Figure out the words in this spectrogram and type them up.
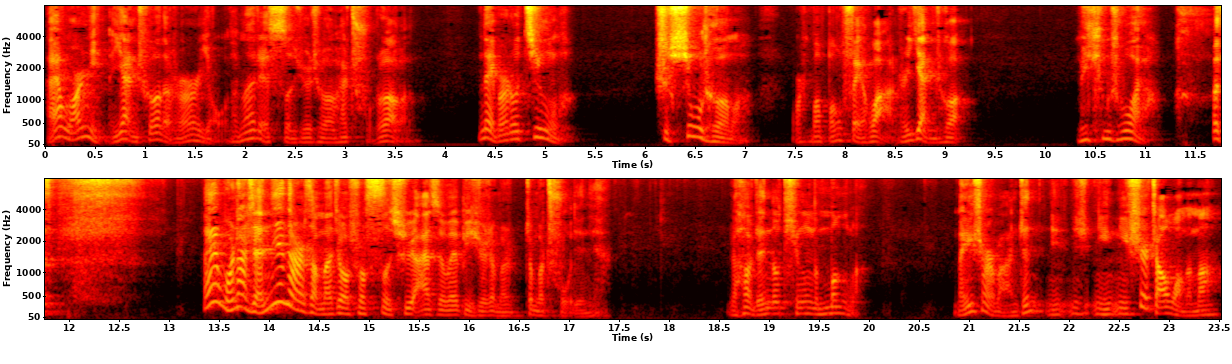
哎，我说你们验车的时候有他妈这四驱车还出这个呢？那边都惊了，是修车吗？我说他妈甭废话了，是验车，没听说呀。哎，我说那人家那儿怎么就说四驱 SUV 必须这么这么处进去？然后人都听得懵了。没事吧？你真你你你你是找我们吗？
